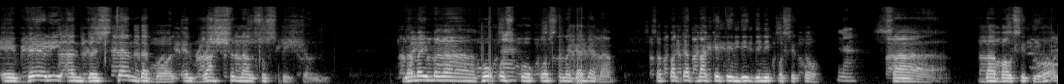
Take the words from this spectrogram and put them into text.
a very understandable and rational suspicion na may mga hokus-pokus na nagaganap sapagkat bakit hindi dinipos ito sa Davao City Hall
